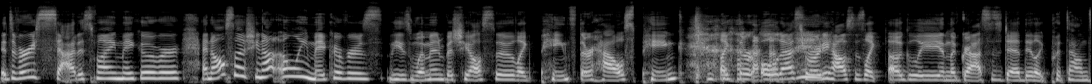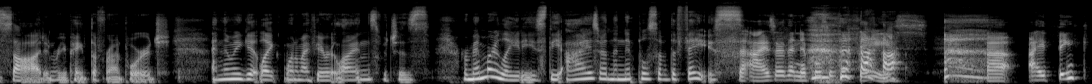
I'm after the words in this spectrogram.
it's a very satisfying makeover. And also she not only makeovers these women but she also like paints their house pink. Like their old ass sorority house is like ugly and the grass is dead. They like put down sod and repaint the front porch. And then we get like one of my favorite lines which is remember ladies the eyes are the nipples of the face. The eyes are the nipples of the face. uh, I think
